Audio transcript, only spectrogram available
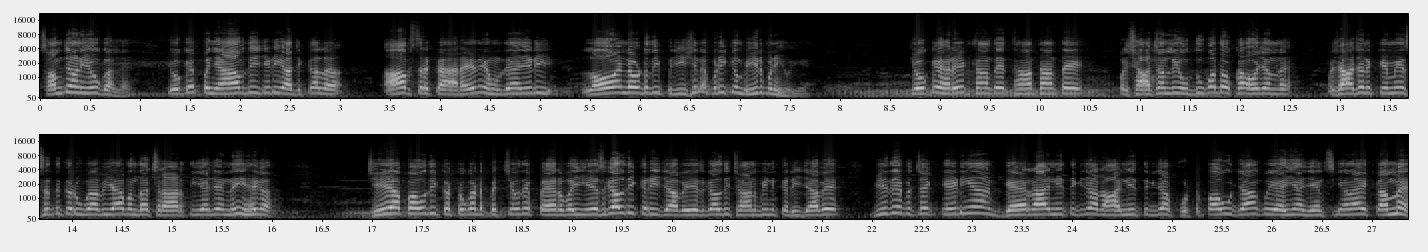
ਸਮਝਣ ਵਾਲੀ ਉਹ ਗੱਲ ਹੈ, ਕਿਉਂਕਿ ਪੰਜਾਬ ਦੀ ਜਿਹੜੀ ਅੱਜ ਕੱਲ ਆਪ ਸਰਕਾਰ ਹੈ, ਇਹਦੇ ਹੁੰਦਿਆਂ ਜਿਹੜੀ ਲਾਅ ਐਂਡ ਆਰਡਰ ਦੀ ਪੋਜੀਸ਼ਨ ਹੈ, ਬੜੀ ਗੰਭੀਰ ਬਣੀ ਹੋਈ ਹੈ। ਕਿਉਂਕਿ ਹਰੇਕ ਥਾਂ ਤੇ ਥਾਂ ਥਾਂ ਤੇ ਪ੍ਰਸ਼ਾਸਨ ਲਈ ਉਦੋਂ ਵੱਧ ਔਖਾ ਹੋ ਜਾਂਦਾ ਪ੍ਰਸ਼ਾਸਨ ਕਿਵੇਂ ਸਿੱਧ ਕਰੂਗਾ ਵੀ ਆਹ ਬੰਦਾ ਸ਼ਰਾਰਤੀ ਹੈ ਜਾਂ ਨਹੀਂ ਹੈਗਾ? ਜੇ ਆਪਾਂ ਉਹਦੀ ਘੱਟੋ ਘੱਟ ਪਿੱਛੇ ਉਹਦੇ ਪੈਰਵਾਈ ਇਸ ਗੱਲ ਦੀ ਕਰੀ ਜਾਵੇ, ਇਸ ਗੱਲ ਦੀ ਛਾਣਬੀਨ ਕਰੀ ਜਾਵੇ ਵੀ ਇਹਦੇ ਵਿੱਚ ਕਿਹੜੀਆਂ ਗੈਰ ਰਾਜਨੀਤਿਕ ਜਾਂ ਰਾਜਨੀਤਿਕ ਜਾਂ ਫੁੱਟ ਪਾਊ ਜਾਂ ਕੋਈ ਇਹੀਆਂ ਏਜੰਸੀਆਂ ਦਾ ਇਹ ਕੰਮ ਹੈ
